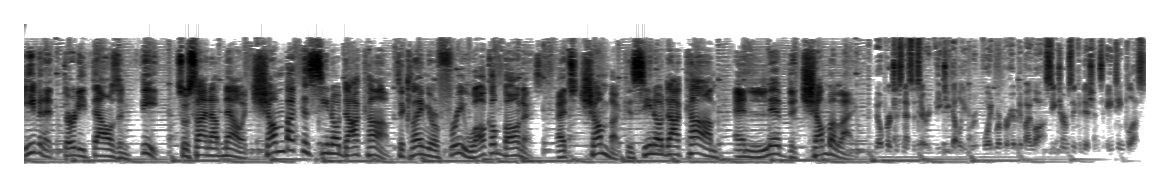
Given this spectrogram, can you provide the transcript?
even at 30,000 feet. So sign up now at chumbacasino.com to claim your free welcome bonus. That's chumbacasino.com and live the Chumba life. No purchase necessary. BGW. Void were prohibited by law. See terms and conditions. 18 plus.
